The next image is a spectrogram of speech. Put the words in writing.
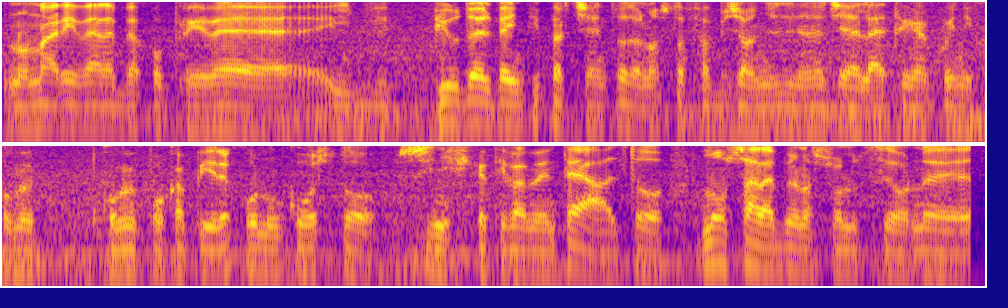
non arriverebbe a coprire il più del 20% del nostro fabbisogno di energia elettrica, quindi come, come può capire con un costo significativamente alto non sarebbe una soluzione.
